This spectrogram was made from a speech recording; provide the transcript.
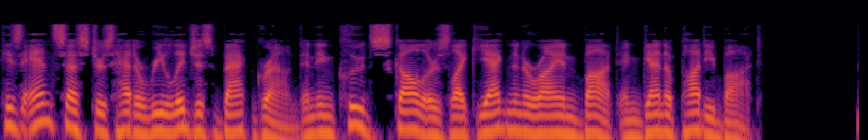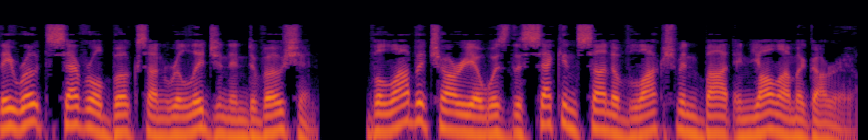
His ancestors had a religious background and includes scholars like Yagnanarayan Bhatt and Ganapati Bhatt. They wrote several books on religion and devotion. Vallabhacharya was the second son of Lakshman Bhatt and Yalamagaru.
